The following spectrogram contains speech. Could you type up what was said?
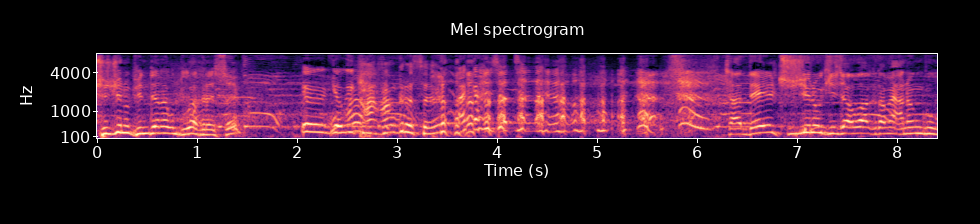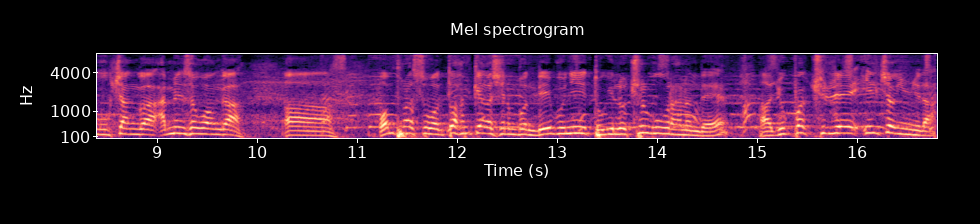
주진우 빈대라고 누가 그랬어요? 여기, 여기 아, 안 그랬어요? 아까 하셨잖아요. 자, 내일 주진우 기자와 그다음에 안흥구 국장과 안민석 의원과 어, 원 플러스 원 또 함께 가시는 분 네 분이 독일로 출국을 하는데 아, 6박 7일의 일정입니다.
